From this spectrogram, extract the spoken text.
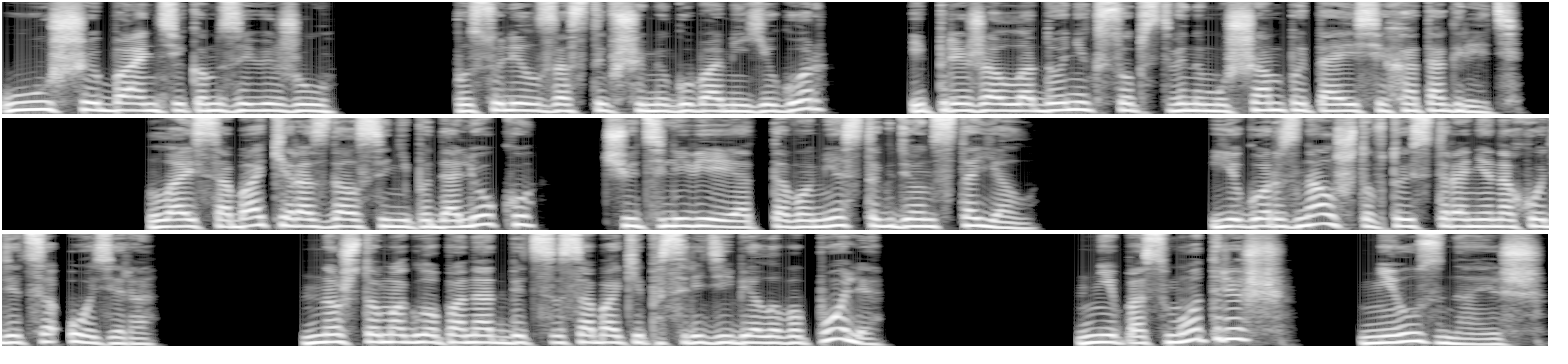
«Уши бантиком завяжу», — посулил застывшими губами Егор и прижал ладони к собственным ушам, пытаясь их отогреть. Лай собаки раздался неподалеку, чуть левее от того места, где он стоял. Егор знал, что в той стороне находится озеро. Но что могло понадобиться собаке посреди белого поля? Не посмотришь, не узнаешь.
